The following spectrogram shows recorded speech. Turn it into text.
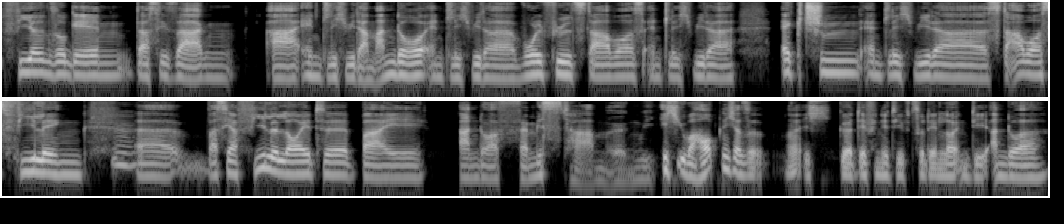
vielen so gehen, dass sie sagen, ah, endlich wieder Mando, endlich wieder Wohlfühl Star Wars, endlich wieder Action, endlich wieder Star Wars Feeling, mhm. äh, was ja viele Leute bei Andor vermisst haben irgendwie. Ich überhaupt nicht, also ne, ich gehöre definitiv zu den Leuten, die Andor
